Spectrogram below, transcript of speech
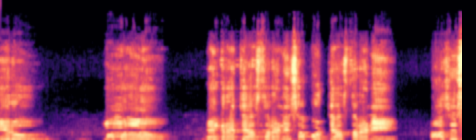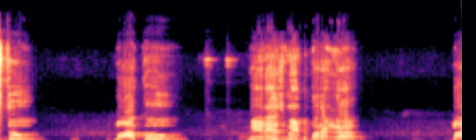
మీరు మమ్మల్ని ఎంకరేజ్ చేస్తారని సపోర్ట్ చేస్తారని ఆశిస్తూ మాకు మేనేజ్మెంట్ పరంగా మా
